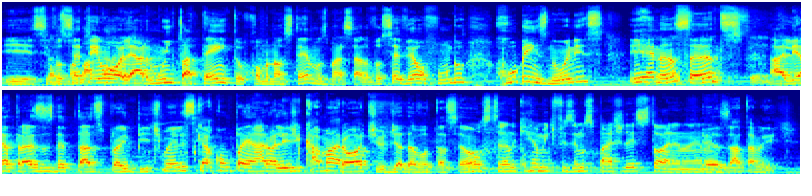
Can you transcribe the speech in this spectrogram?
E se Parece você tem um olhar muito atento, como nós temos, Marcelo, você vê ao fundo Rubens Nunes e Renan Santos Sim. ali atrás dos deputados pro impeachment, eles que acompanharam ali de camarote o dia da votação. Mostrando que realmente fizemos parte da história, né? Renato? Exatamente.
